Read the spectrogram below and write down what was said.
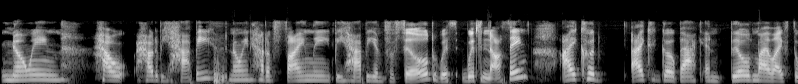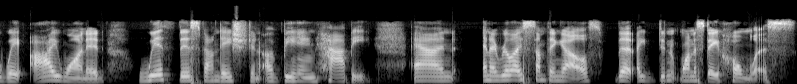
knowing how how to be happy knowing how to finally be happy and fulfilled with with nothing i could i could go back and build my life the way i wanted with this foundation of being happy. And and I realized something else that I didn't want to stay homeless.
